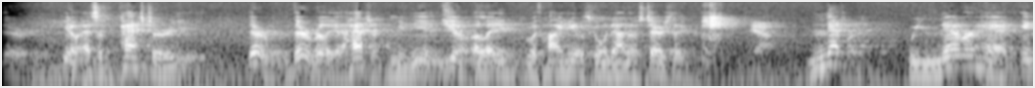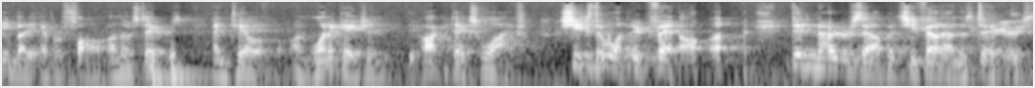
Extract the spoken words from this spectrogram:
They're, you know, as a pastor, they're they're really a hazard. I mean, you, you know, a lady with high heels going down those stairs, they Yeah. Never. We never had anybody ever fall on those stairs until, on one occasion, the architect's wife. She's the one who fell. Didn't hurt herself, but she fell down the stairs.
